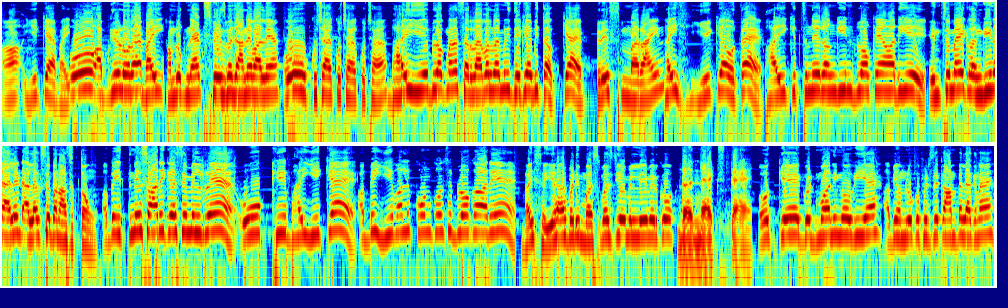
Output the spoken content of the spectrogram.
हाँ ये क्या है भाई? ओ अपग्रेड हो रहा है भाई। हम लोग नेक्स्ट फ़ेज़ में जाने वाले हैं। ओ, कुछ आया कुछ आया कुछ आया। भाई, ये ब्लॉक मैंने सर्वाइवल में भी देखे अभी तक। क्या है? प्रिस मराइन भाई, ये क्या होता है? भाई, कितने रंगीन ब्लॉक है यार ये। इनसे मैं एक रंगीन आइलैंड अलग से बना सकता हूँ। अबे इतने सारे कैसे मिल रहे हैं? ओके भाई ये क्या है? अबे ये वाले कौन कौन से ब्लॉक आ रहे हैं? भाई सही है बड़ी मस्त मस्त चीज़ें मिल रही है मेरे को। The next day. Okay good morning हो गई है। अभी हम लोग को फिर से काम पे लगना है।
